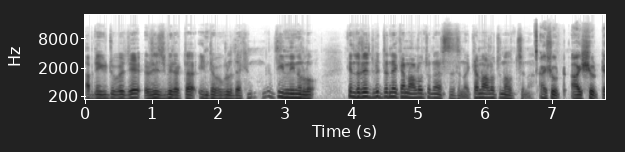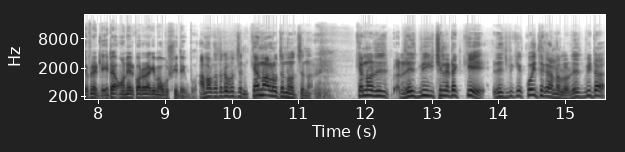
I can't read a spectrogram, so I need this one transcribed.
আপনি ইউটিউবে যে রিজবির একটা ইন্টারভিউগুলো দেখেন তিন দিন হলো। কিন্তু রেজবিটা নিয়ে কেন আলোচনা আসতেছে না? কেন আলোচনা হচ্ছে না? I should I should definitely এটা অনের করার আগে আমি অবশ্যই দেখব। আমার কথাটা বলছেন কেন আলোচনা হচ্ছে না? কেন রেজ- রেজবি ছেলেটা কে? রেজবিকে কই থেকে আনালো? রেজবিটা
